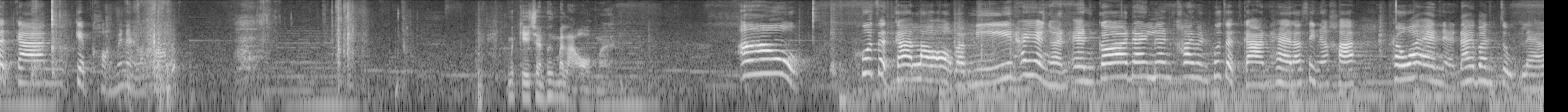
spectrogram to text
จัดการเก็บของไปไหนแล้วคะ เมื่อกี้ฉันเพิ่งมาลาออกมา อ้าวผู้จัดการเราออกแบบนี้ ถ้าอย่างนั้นแอนก็ได้เลื่อนขั้นเป็นผู้จัดการแทนแล้วสินะคะ เพราะว่าแอนเนี่ยได้บรรจุแล้ว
